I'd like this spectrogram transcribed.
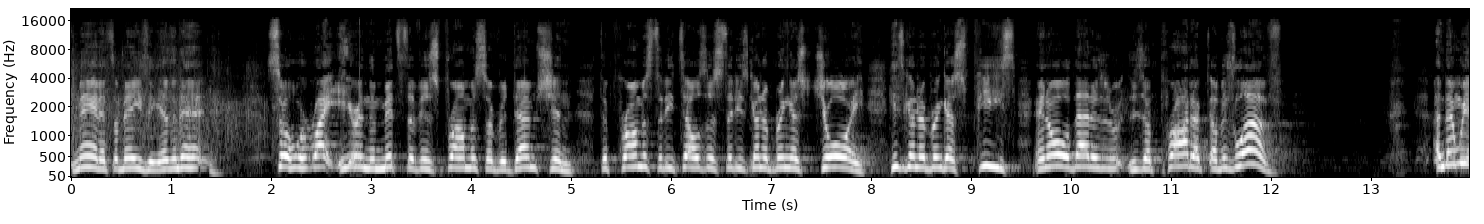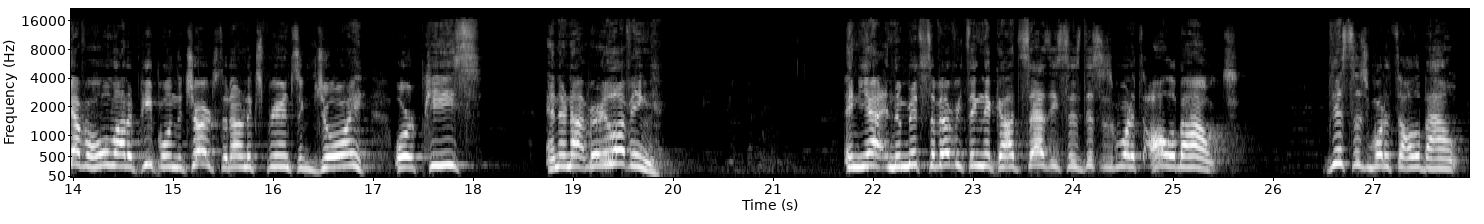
Man, it's amazing, isn't it? So we're right here in the midst of his promise of redemption, the promise that he tells us that he's going to bring us joy, he's going to bring us peace, and all of that is, is a product of his love. And then we have a whole lot of people in the church that aren't experiencing joy or peace, and they're not very loving. And yet, in the midst of everything that God says, He says, This is what it's all about. This is what it's all about.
